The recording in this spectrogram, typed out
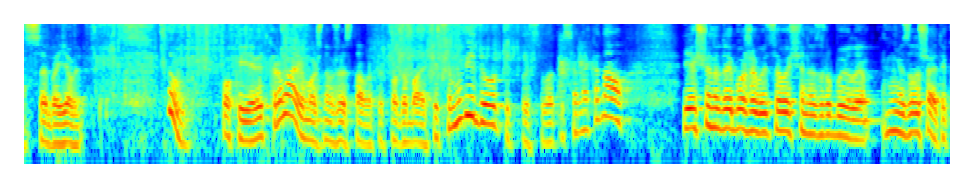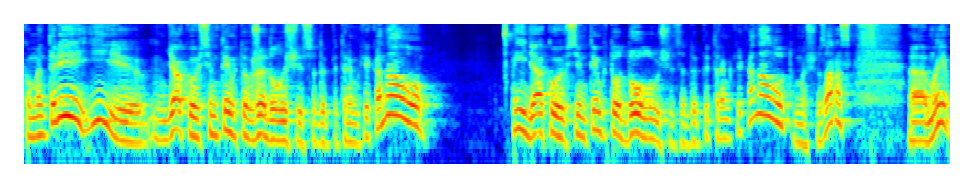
себе являє. Ну, поки я відкриваю, можна вже ставити вподобайки цьому відео, підписуватися на канал. Якщо, не дай Боже, ви цього ще не зробили, залишайте коментарі і дякую всім тим, хто вже долучився до підтримки каналу. І дякую всім тим, хто долучиться до підтримки каналу, тому що зараз е, ми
